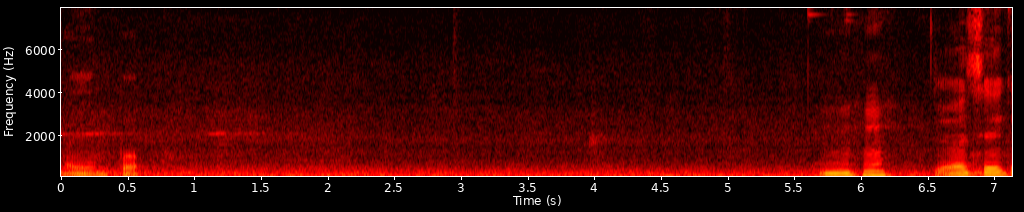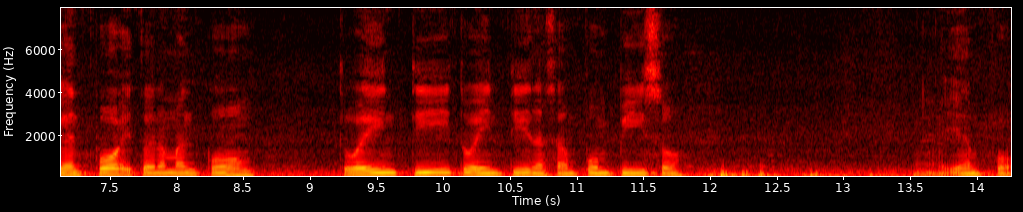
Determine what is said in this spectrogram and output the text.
ayan po Mhm. Yun, second po, ito naman pong 20, 20 na 10 piso. Ayan po.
